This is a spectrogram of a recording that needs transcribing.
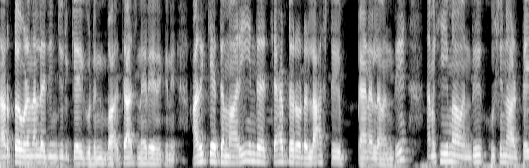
நருட்டோ விட நல்ல செஞ்சுரிக்காக இருக்கக்கூடிய சான்ஸ் நிறைய இருக்குன்னு. அதுக்கேற்ற மாதிரி இந்த சாப்டரோட லாஸ்ட்டு பேனலில் வந்து நம்ம ஹீமா வந்து குஷினா டை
